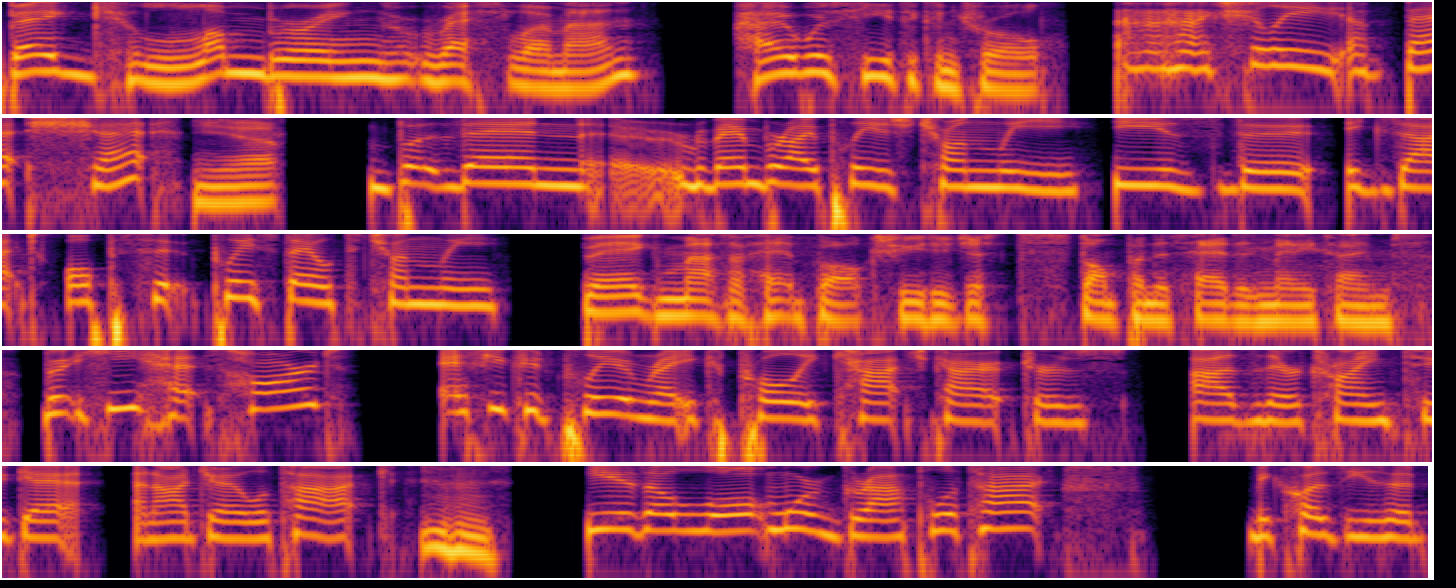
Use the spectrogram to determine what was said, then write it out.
Big, lumbering wrestler man. How was he to control? Actually, a bit shit. Yeah. But then uh, remember, I play as Chun Li. He is the exact opposite playstyle to Chun Li, Big, massive hitbox you to just stomp on his head as many times. but he hits hard. If you could play him right, you could probably catch characters as they're trying to get an agile attack. Mm-hmm. He has a lot more grapple attacks because he's a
